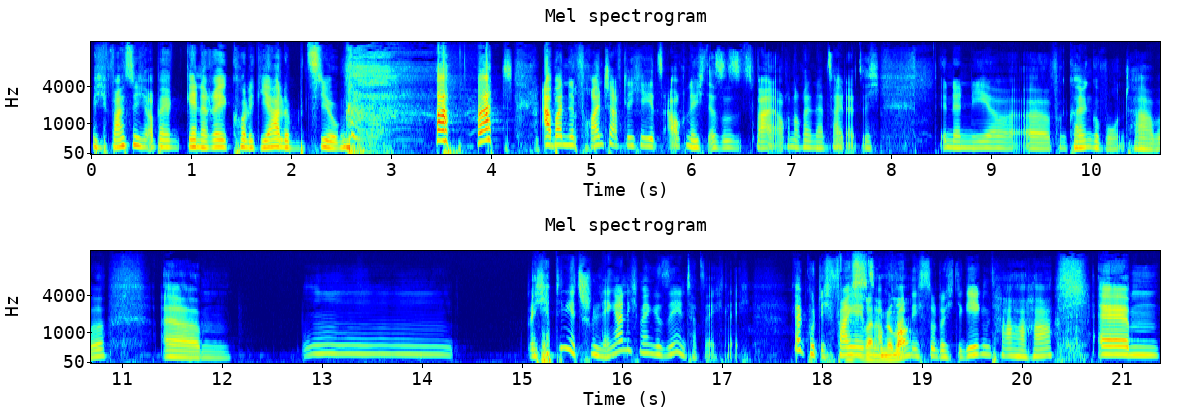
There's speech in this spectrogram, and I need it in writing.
Ich weiß nicht, ob er generell kollegiale Beziehungen hat, aber eine freundschaftliche jetzt auch nicht. Also es war auch noch in der Zeit, als ich in der Nähe äh, von Köln gewohnt habe. Ähm, mh, ich habe den jetzt schon länger nicht mehr gesehen, tatsächlich. Ja gut, ich fahre jetzt auch gerade nicht so durch die Gegend, hahaha. Ähm,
